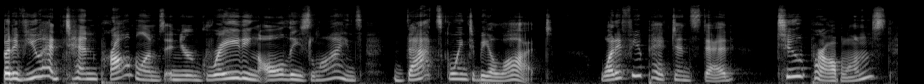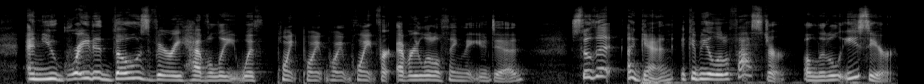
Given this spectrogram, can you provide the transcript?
But if you had 10 problems and you're grading all these lines, that's going to be a lot. What if you picked instead two problems and you graded those very heavily with point, point, point, point for every little thing that you did. So that again, it could be a little faster, a little easier.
